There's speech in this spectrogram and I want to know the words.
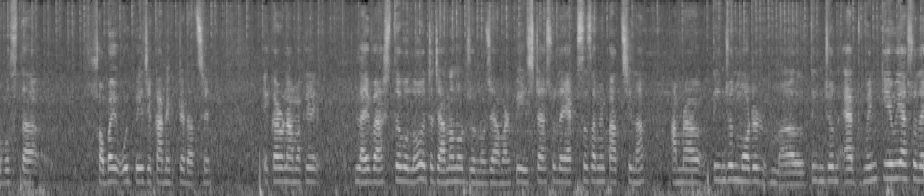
অবস্থা, সবাই ওই পেজে কানেক্টেড আছে। এ কারণে আমাকে লাইভে আসতে হলো, এটা জানানোর জন্য যে আমার পেজটা আসলে অ্যাক্সেস আমি পাচ্ছি না। আমরা তিনজন মডার তিনজন অ্যাডমিন কেউই আসলে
